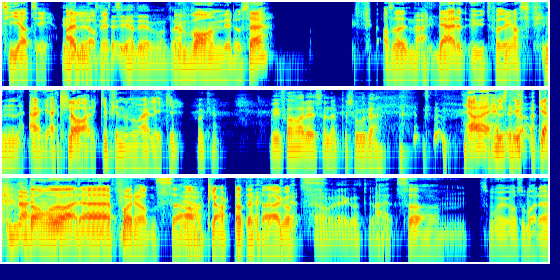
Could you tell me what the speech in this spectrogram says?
ti av ti. I love it. Ja. Men vanlig rosé Altså, Nei. det er en utfordring. Altså. Finn, jeg, jeg klarer ikke å finne noe jeg liker. Okay. Vi får ha det som en episode. Ja, helst ikke. Ja, da må det være forhåndsavklart at dette er godt. Ja, men det er godt ja. Nei, så, så må vi også bare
